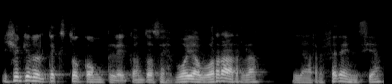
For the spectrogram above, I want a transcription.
Y yo quiero el texto completo, entonces voy a borrarla la referencia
